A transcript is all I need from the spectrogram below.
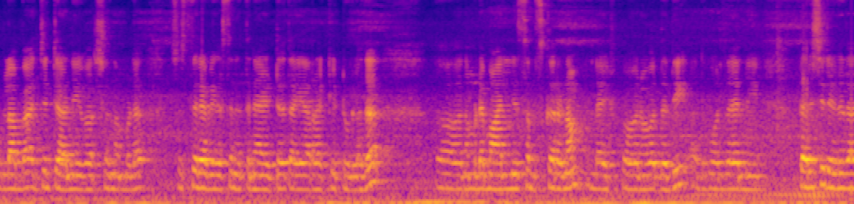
ഉള്ള ബജറ്റാണ് ഈ വർഷം നമ്മൾ സുസ്ഥിര വികസനത്തിനായിട്ട് തയ്യാറാക്കിയിട്ടുള്ളത്. നമ്മുടെ മാലിന്യ സംസ്കരണം ലൈഫ് ഭവന പദ്ധതി അതുപോലെ തന്നെ തരിശുരഹിത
